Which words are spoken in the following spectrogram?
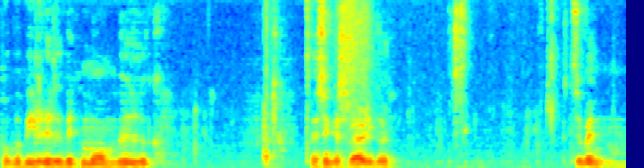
Probably a little bit more milk. I think it's very good. It's a win.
